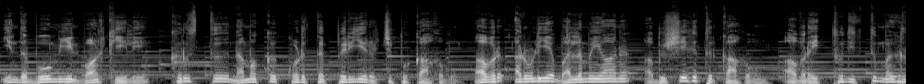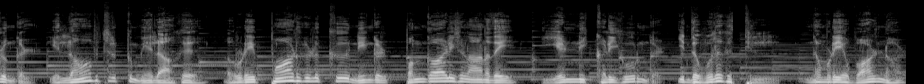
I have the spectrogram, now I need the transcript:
இந்த பூமியின் வாழ்க்கையிலே கிறிஸ்து நமக்கு கொடுத்த பெரிய ரட்சிப்புக்காகவும் அவர் அருளிய வல்லமையான அபிஷேகத்திற்காகவும் அவரை துதித்து மகிழுங்கள். எல்லாவற்றிற்கும் மேலாக அவருடைய பாடுகளுக்கு நீங்கள் பங்காளிகளானதை எண்ணி கழிகூறுங்கள் இந்த உலகத்தில் நம்முடைய வாழ்நாள்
